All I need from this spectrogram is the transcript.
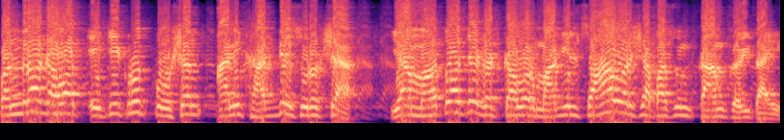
पंधरा गावात एकीकृत पोषण आणि खाद्य सुरक्षा या महत्त्वाच्या घटकावर मागील सहा वर्षापासून काम करीत आहे.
